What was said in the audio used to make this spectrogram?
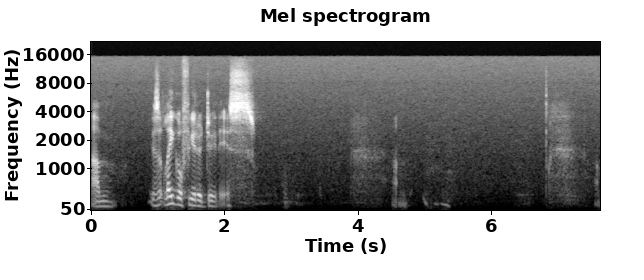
um, Is it legal for you to do this? Um, um,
